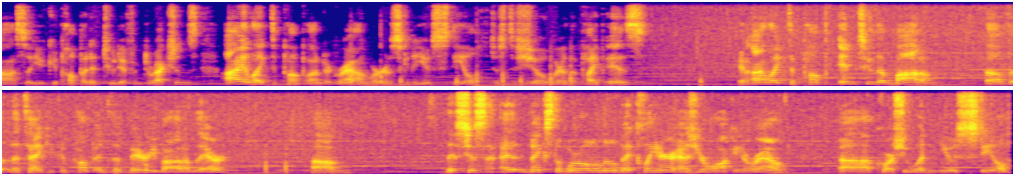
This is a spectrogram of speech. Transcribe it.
uh, so you can pump it in two different directions. I like to pump underground. We're just going to use steel just to show where the pipe is. And I like to pump into the bottom of the tank. You can pump into the very bottom there. Um, this just uh, makes the world a little bit cleaner as you're walking around. Uh, of course, you wouldn't use steel.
